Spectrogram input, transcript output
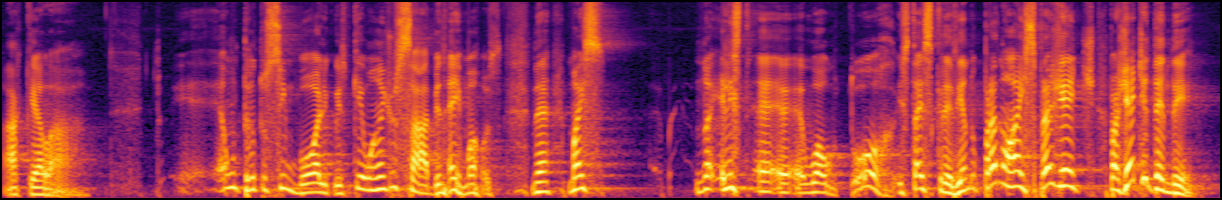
aquela é um tanto simbólico isso, porque o anjo sabe, né, irmãos? Né? Mas ele, é, é, o autor está escrevendo para nós, para a gente, para a gente entender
